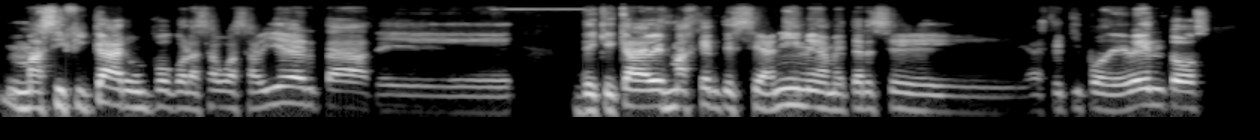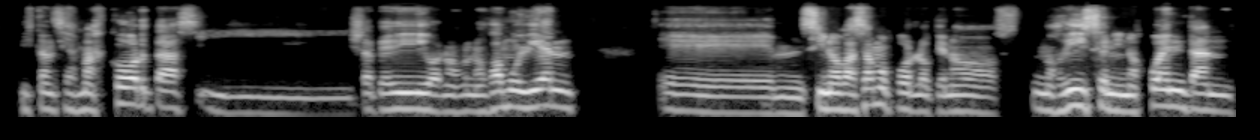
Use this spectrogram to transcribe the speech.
masificar un poco las aguas abiertas, de, de que cada vez más gente se anime a meterse a este tipo de eventos distancias más cortas y ya te digo, nos, va muy bien eh, si nos basamos por lo que nos, nos dicen y nos cuentan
